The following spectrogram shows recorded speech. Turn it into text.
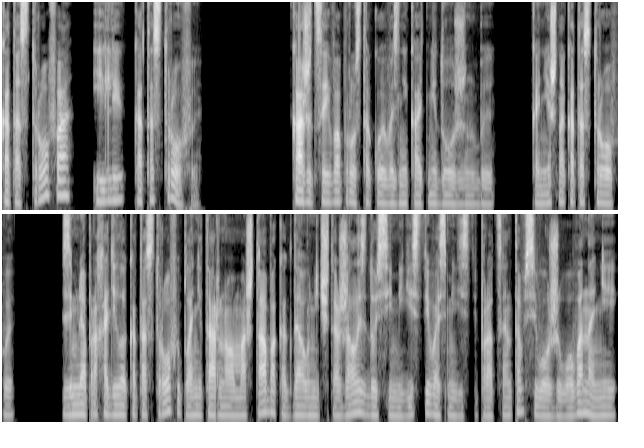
Катастрофа или катастрофы? Кажется, и вопрос такой возникать не должен бы. Конечно, катастрофы. Земля проходила катастрофы планетарного масштаба, когда уничтожалась до 70-80% всего живого на ней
